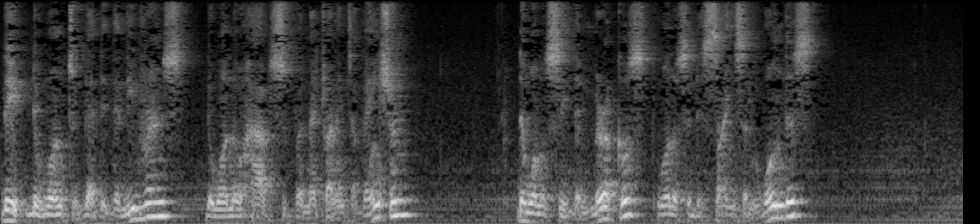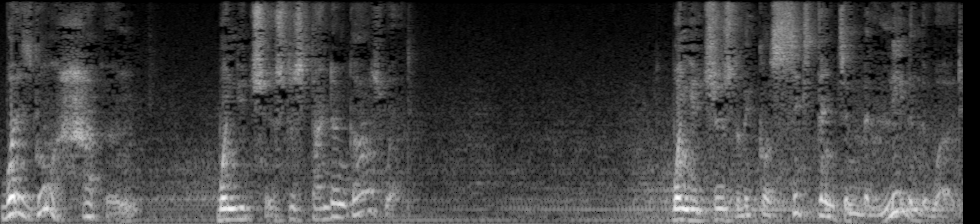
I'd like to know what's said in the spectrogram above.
They, they want to get the deliverance, they want to have supernatural intervention, they want to see the miracles, they want to see the signs and wonders. What is going to happen when you choose to stand on God's word? When you choose to be consistent and believe in the word,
